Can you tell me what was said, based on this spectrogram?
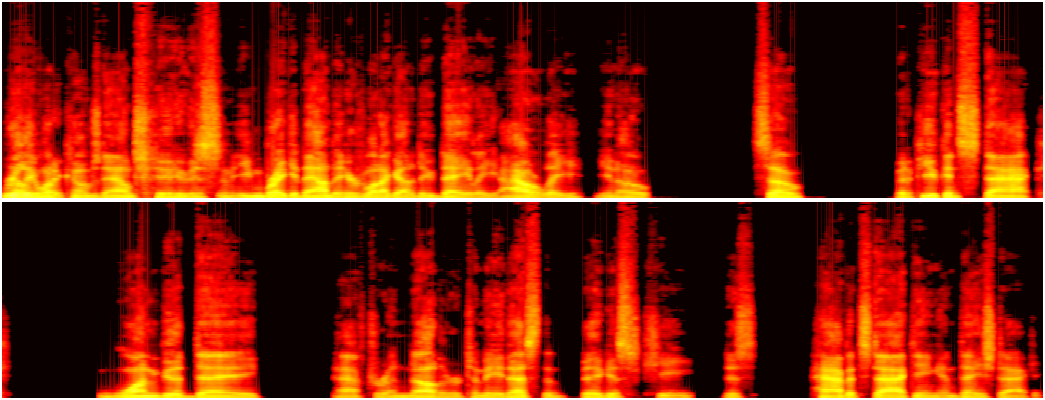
really what it comes down to is mean, you can break it down to here's what I got to do daily, hourly, you know. So, but if you can stack one good day after another, to me, that's the biggest key. Just habit stacking and day stacking,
